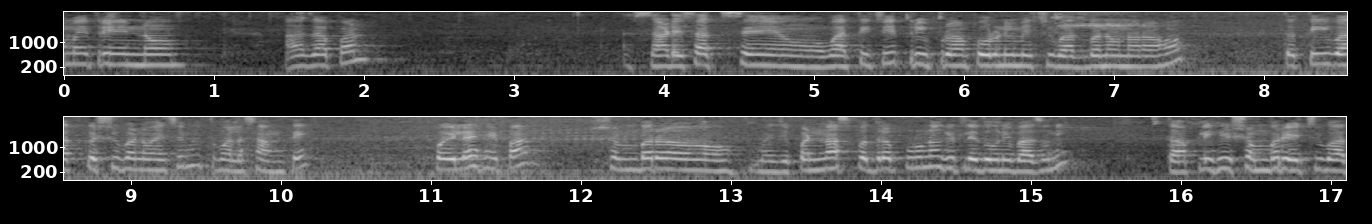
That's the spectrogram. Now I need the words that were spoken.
मैत्रिणींनो. आज आपण साडेसातशे वातीची त्रिपुरा पौर्णिमेची वात बनवणार आहोत. तर ती वात कशी बनवायची मी तुम्हाला सांगते. पहिलं हे पा शंभर म्हणजे पन्नास पदरं पूर्ण घेतले दोन्ही बाजूनी. तर आपली ही शंभर याची वात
